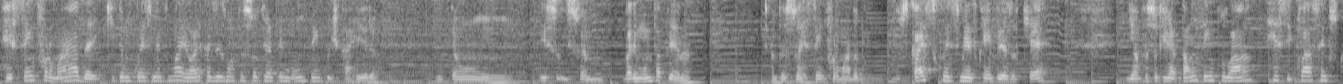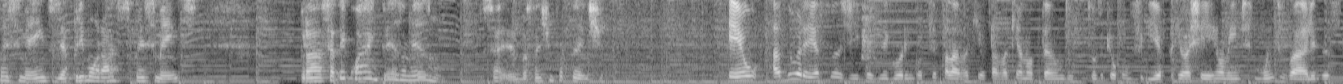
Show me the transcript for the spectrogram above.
recém-formada e que tem um conhecimento maior que às vezes uma pessoa que já tem um bom tempo de carreira. Então, isso, isso é, vale muito a pena. Uma pessoa recém-formada buscar esse conhecimento que a empresa quer e uma pessoa que já está um tempo lá reciclar sempre os conhecimentos e aprimorar esses conhecimentos para se adequar à empresa mesmo. Isso é bastante importante. Eu adorei as suas dicas, Igor. Enquanto você falava aqui, eu estava aqui anotando tudo que eu conseguia, porque eu achei realmente muito válidas.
